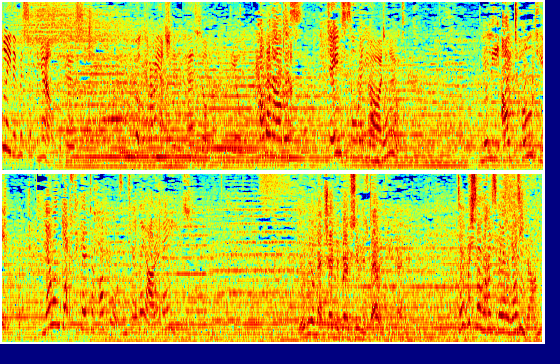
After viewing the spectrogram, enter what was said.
much. Actually, they missed something out because in the book, Harry actually repairs his old one with the old one. Come on, Albus. James is already Oh, I on don't know. board. Lily, I told you. No one gets to go to Hogwarts until they are of age. You'll be on that train with Rose soon as well, you know. Don't wish their lives away already, Ron.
